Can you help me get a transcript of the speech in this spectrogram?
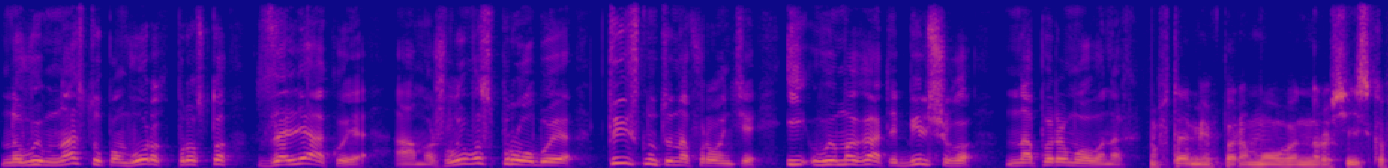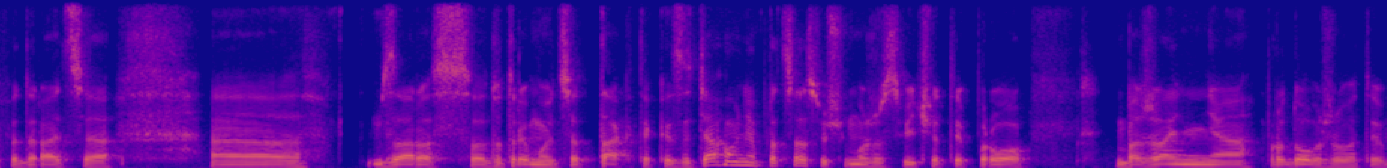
новим наступом ворог просто залякує, а можливо, спробує тиснути на фронті і вимагати більшого на перемовинах. В темі перемовин Російська Федерація е, зараз дотримується тактики затягування процесу, що може свідчити про бажання продовжувати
